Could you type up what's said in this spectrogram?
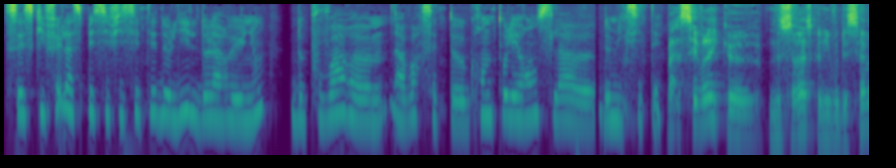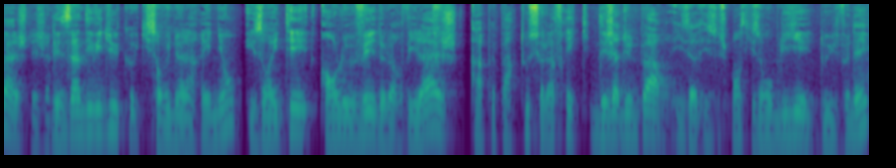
c'est ce qui fait la spécificité de l'île de la Réunion, de pouvoir euh, avoir cette euh, grande tolérance là euh, de mixité. Bah, c'est vrai que ne serait-ce qu'au niveau de l'esclavage déjà, les individus qui sont venus à la Réunion, ils ont été enlevés de leur village un peu partout sur l'Afrique. Déjà d'une part, ils, je pense qu'ils ont oublié d'où ils venaient,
